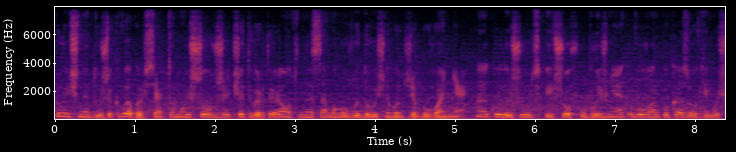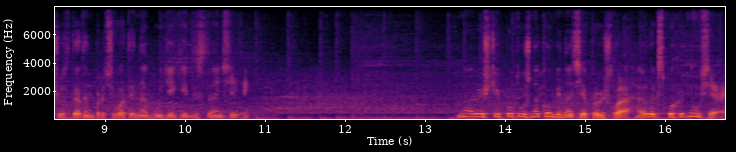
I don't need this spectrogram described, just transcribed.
Клич не дуже квапився, тому йшов вже четвертий раунд не самого видовищного джебування. А коли Шульц йшов у ближняк, Вован показував йому, що здатен працювати на будь-якій дистанції. Нарешті потужна комбінація пройшла. Алекс похитнувся.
